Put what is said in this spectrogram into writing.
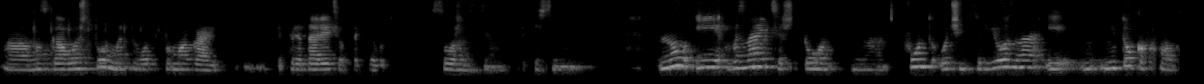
мозговой штурм, это вот помогает преодолеть вот такие вот сложности при письме. Ну и вы знаете, что фонд очень серьезно, и не только фонд,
